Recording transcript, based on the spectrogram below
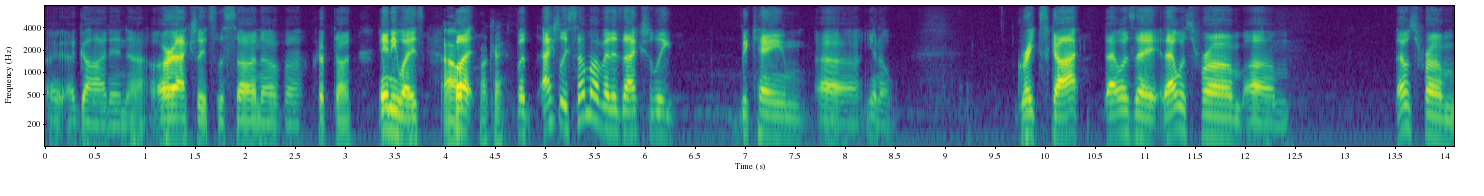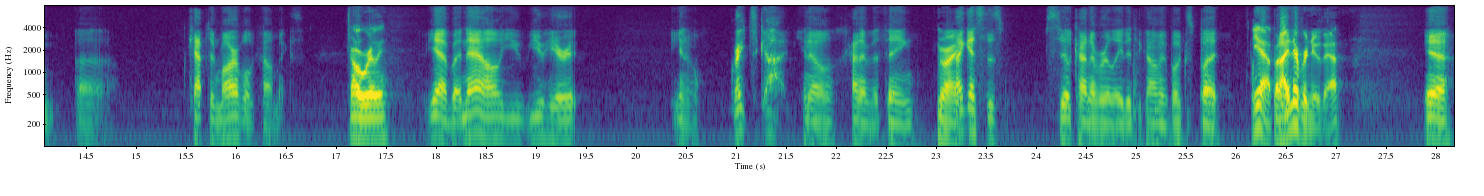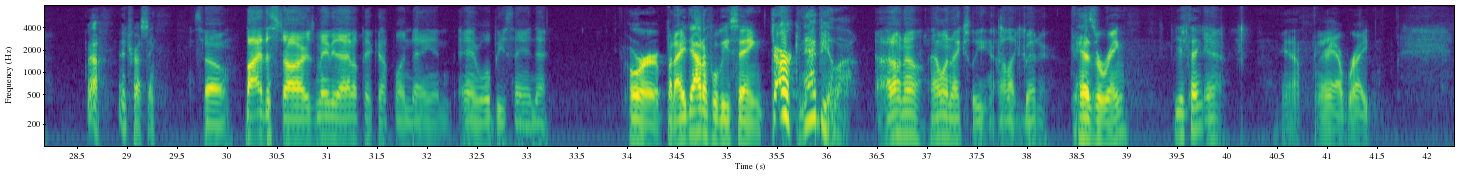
a, a god in, uh, or actually, it's the son of uh, Krypton. Anyways, oh, but okay. but actually, some of it is actually became, uh, you know, Great Scott. That was a that was from um, that was from uh, Captain Marvel comics. Oh, really? Yeah, but now you you hear it, you know, Great Scott, you know, kind of a thing. Right. I guess it's still kind of related to comic books, but Yeah, but I never knew that. yeah. Oh, interesting. So by the stars, maybe that'll pick up one day, and and we'll be saying that. Or, but I doubt if we'll be saying Dark Nebula. I don't know. That one actually I like better. It has a ring. You think? Yeah. Yeah. Yeah. Right.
